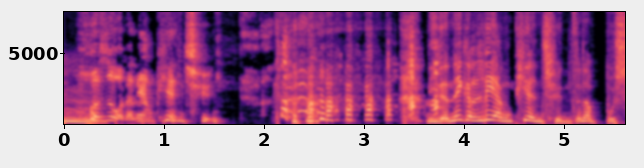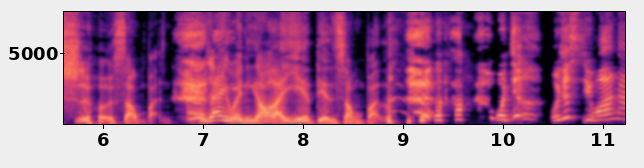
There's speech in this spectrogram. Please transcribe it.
嗯，或是我的亮片裙，你的那个亮片裙真的不适合上班，人家以为你要来夜店上班了。我就我就喜欢啊，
